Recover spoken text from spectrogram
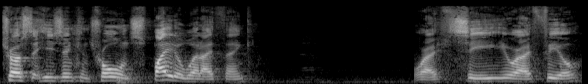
trust that He's in control in spite of what I think, or I see, or I feel.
